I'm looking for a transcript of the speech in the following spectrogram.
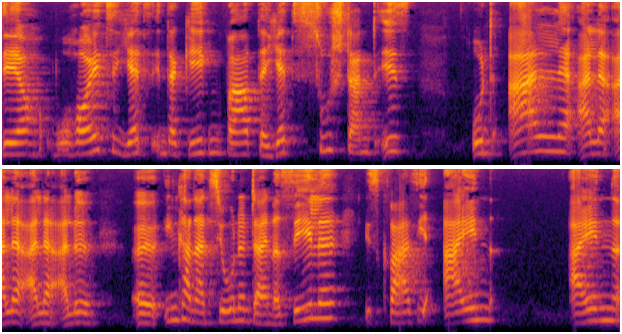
der, wo heute jetzt in der Gegenwart der Jetzt-Zustand ist und alle, alle, alle, alle, alle äh, Inkarnationen deiner Seele ist quasi ein ein äh,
